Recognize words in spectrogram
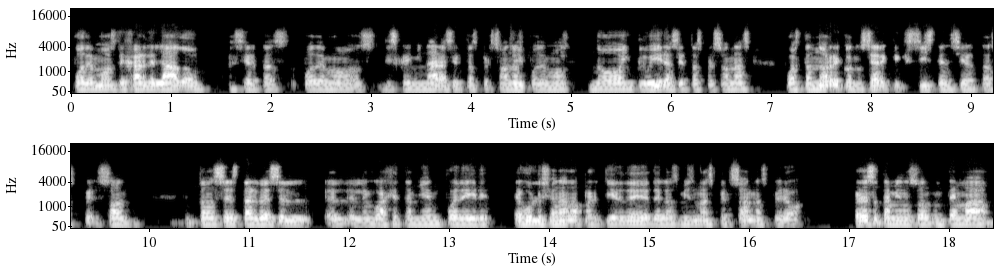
podemos dejar de lado a ciertas, podemos discriminar a ciertas personas, podemos no incluir a ciertas personas o hasta no reconocer que existen ciertas personas. Entonces, tal vez el, el, lenguaje también puede ir evolucionando a partir de, de, las mismas personas, pero, pero eso también es un tema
